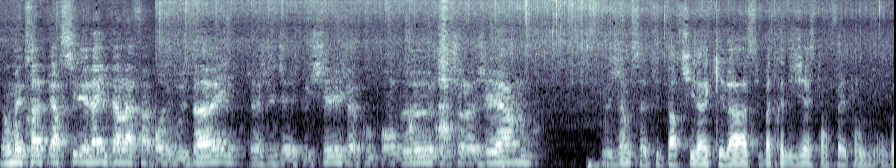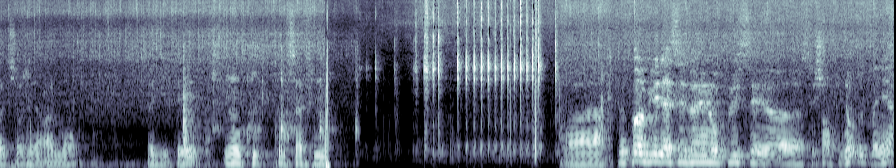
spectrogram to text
Et on mettra le persil et l'ail vers la fin. Pour une gousse d'ail, là je l'ai déjà épluché, je la coupe en deux, je retire le germe. Le germe, c'est la petite partie là qui est là, c'est pas très digeste en fait, on, on retire généralement. Éviter. Et on coupe comme ça finement. Voilà. Ne pas oublier d'assaisonner non plus ces, euh, champignons de toute manière.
